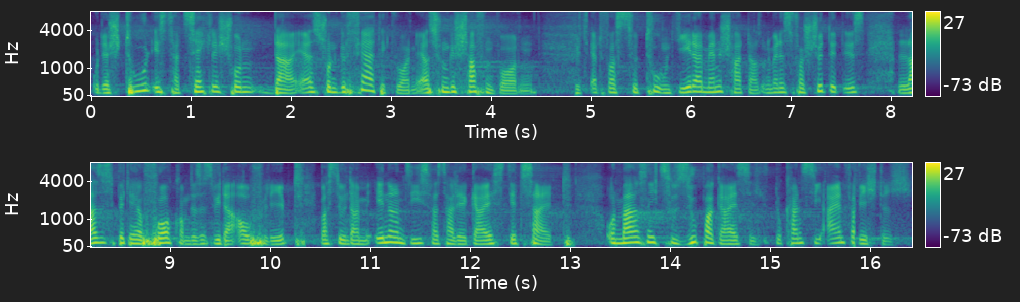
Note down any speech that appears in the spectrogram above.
Und der Stuhl ist tatsächlich schon da, er ist schon gefertigt worden, er ist schon geschaffen worden etwas zu tun. Und jeder Mensch hat das. Und wenn es verschüttet ist, lass es bitte hervorkommen, dass es wieder auflebt, was du in deinem Inneren siehst, was der Heilige Geist dir zeigt. Und mach es nicht zu supergeistig. Du kannst sie einfach wichtig.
